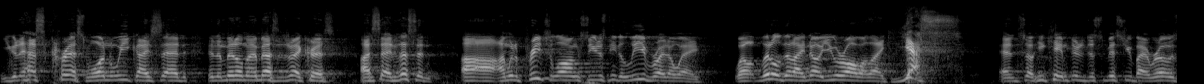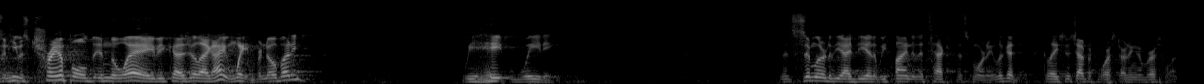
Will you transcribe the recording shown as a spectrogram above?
You can ask Chris. One week I said in the middle of my message, right, Chris? I said, listen, uh, I'm going to preach long, so you just need to leave right away. Well, little did I know, you were all like, yes! And so he came through to dismiss you by rows, and he was trampled in the way because you're like, I ain't waiting for nobody. We hate waiting. And it's similar to the idea that we find in the text this morning. Look at Galatians chapter 4, starting in verse 1.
